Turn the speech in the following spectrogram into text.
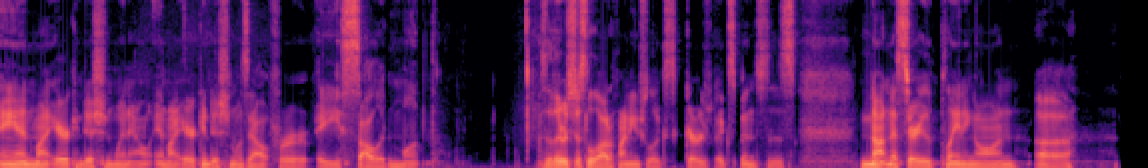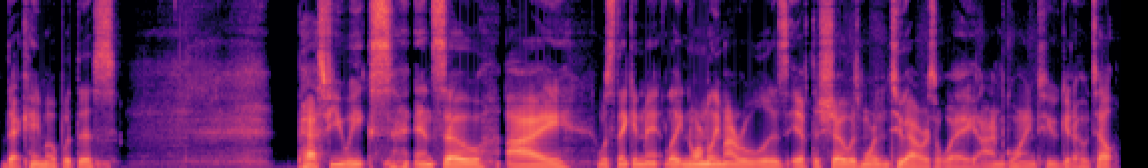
and my air condition went out and my air condition was out for a solid month. So there was just a lot of financial expenses not necessarily planning on uh, that came up with this past few weeks. And so i was thinking man like normally my rule is if the show is more than two hours away i'm going to get a hotel.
